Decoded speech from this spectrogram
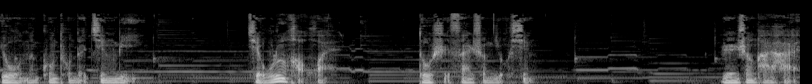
有我们共同的经历，且无论好坏，都是三生有幸。人生海海，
